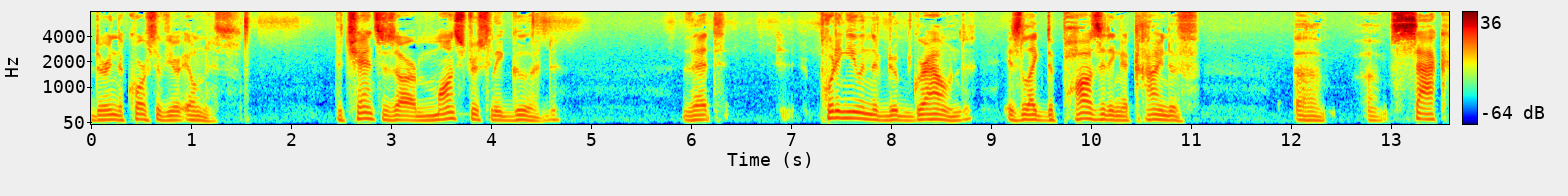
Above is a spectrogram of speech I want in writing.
during the course of your illness, the chances are monstrously good that putting you in the ground is like depositing a kind of uh, um, sack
